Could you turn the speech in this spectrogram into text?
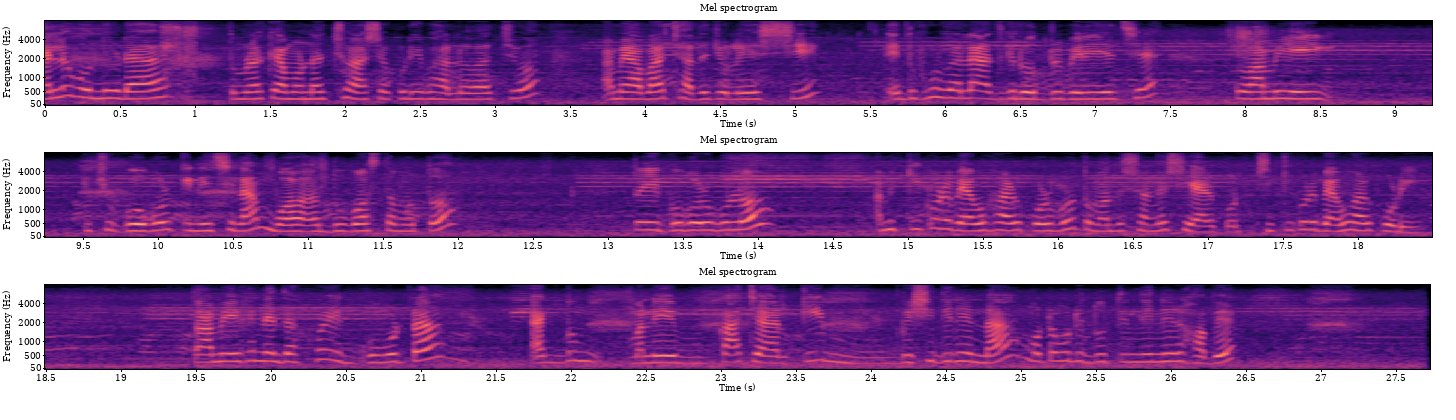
Hello বন্ধুরা, তোমরা কেমন আছো? আশা করি ভালো আছো। আমি আবার ছাদে চলে এসেছি। এই দুপুরবেলা আজকে রৌদ্র বেরিয়েছে। তো আমি এই কিছু গোবর কিনেছিলাম দু বস্তা মতো। তো এই গোবরগুলো আমি কি করে ব্যবহার করব তোমাদের সঙ্গে শেয়ার করছি। কি করে ব্যবহার করি? তো আমি এখানে দেখো, এই গোবরটা একদম মানে কাঁচা আর কি বেশি দিনের না, মোটামুটি দু তিন দিনের হবে।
